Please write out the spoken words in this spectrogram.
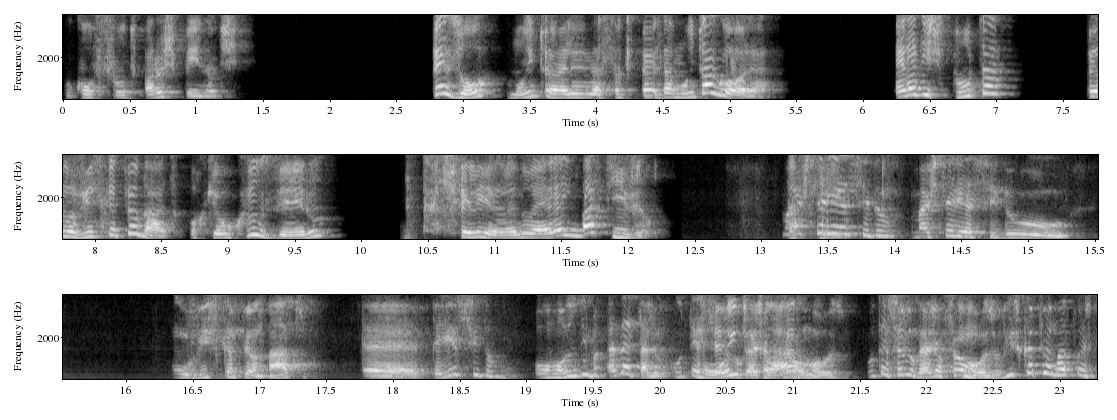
o confronto para os pênaltis. Pesou muito, é uma eliminação que pesa muito agora. Era disputa pelo vice-campeonato, porque o Cruzeiro daquele ano era imbatível. Mas assim, teria sido, mas teria sido um vice-campeonato é, teria sido honroso demais. É detalhe, o terceiro Muito, lugar já claro. foi honroso. O terceiro lugar já foi Sim. honroso. O vice-campeonato,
